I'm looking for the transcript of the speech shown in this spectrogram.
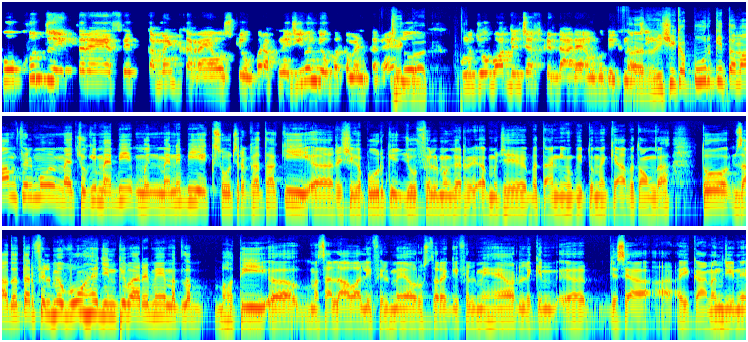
को खुद एक तरह से कमेंट कर रहे हैं उसके ऊपर अपने जीवन के ऊपर कमेंट कर रहे हैं जो जो बहुत दिलचस्प किरदार है हमको देखना ऋषि कपूर की तमाम फ़िल्मों में मैं चूँकि मैं भी मैंने भी एक सोच रखा था कि ऋषि कपूर की जो फ़िल्म अगर मुझे बतानी होगी तो मैं क्या बताऊँगा। तो ज़्यादातर फ़िल्में वो हैं जिनके बारे में मतलब बहुत ही मसाला वाली फ़िल्में और उस तरह की फ़िल्में हैं और लेकिन जैसे एक आनंद जी ने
